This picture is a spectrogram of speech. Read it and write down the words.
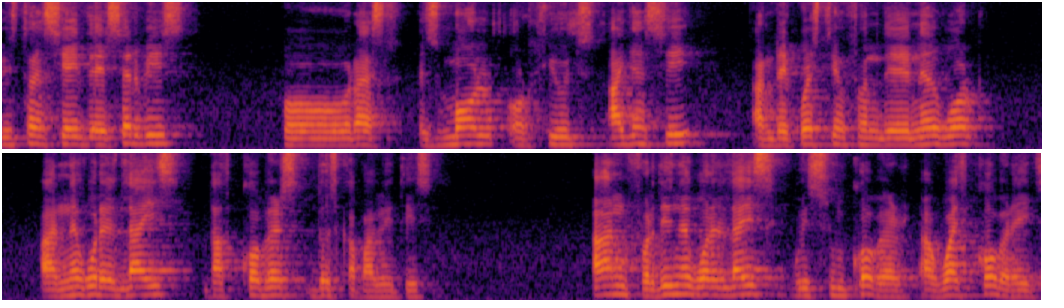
instantiate the service for a small or huge agency and requesting from the network a network slice that covers those capabilities. And for this network slice, we should cover a wide coverage,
